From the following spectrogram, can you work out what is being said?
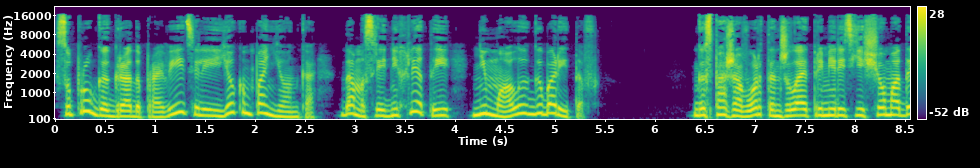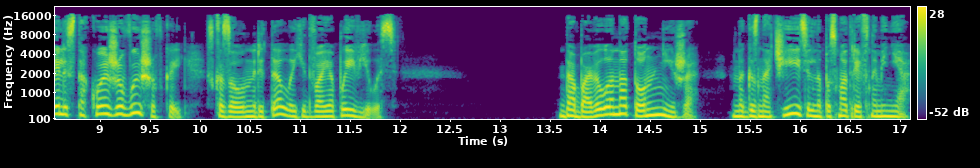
супруга градоправителя и ее компаньонка, дама средних лет и немалых габаритов. «Госпожа Вортон желает примерить еще модель с такой же вышивкой», — сказала Нарителла, едва я появилась. Добавила на тон ниже, многозначительно посмотрев на меня.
